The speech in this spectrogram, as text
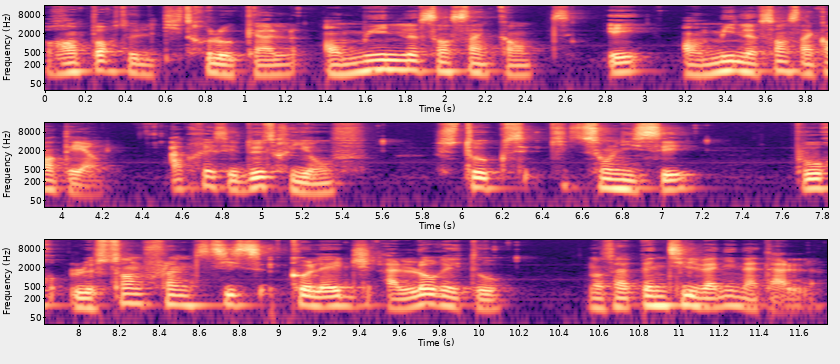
remporte le titre local en 1950 et en 1951. Après ces deux triomphes, Stokes quitte son lycée pour le San Francisco College à Loreto, dans sa Pennsylvanie natale.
